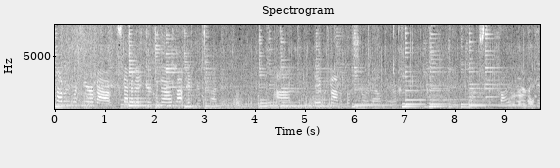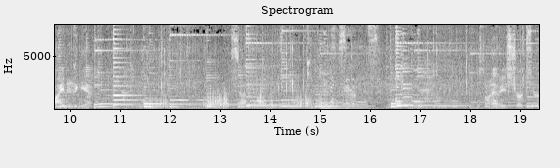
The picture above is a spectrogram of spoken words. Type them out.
here about seven, eight years ago, about eight years ago, I think. Um, David found a bookstore down there. He wants to We're go find it again. So, he thinks it is. Just don't have any shirts or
